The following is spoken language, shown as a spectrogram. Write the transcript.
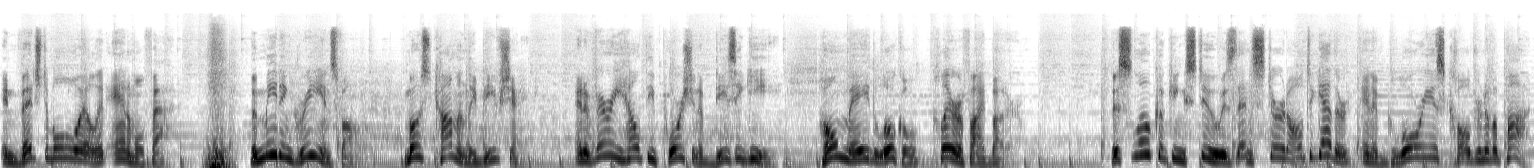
in vegetable oil and animal fat. The meat ingredients follow, most commonly beef shank, and a very healthy portion of desi ghee, homemade local clarified butter. The slow-cooking stew is then stirred all together in a glorious cauldron of a pot.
